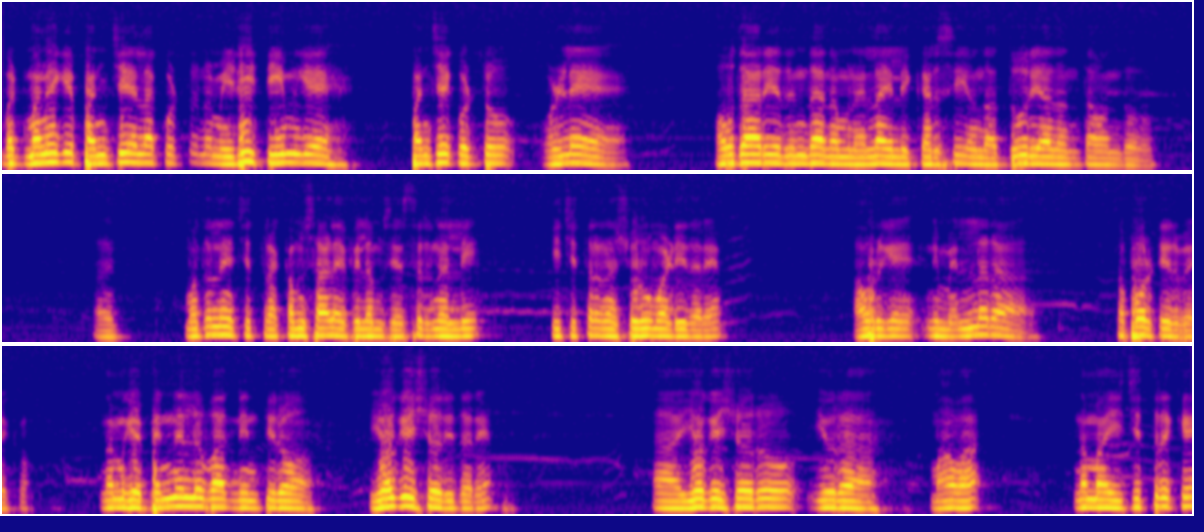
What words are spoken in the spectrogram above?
ಬಟ್ ಮನೆಗೆ ಪಂಚೆ ಎಲ್ಲ ಕೊಟ್ಟು ನಮ್ಮ ಇಡೀ ಟೀಮ್ಗೆ ಪಂಚೆ ಕೊಟ್ಟು ಒಳ್ಳೆ ಔದಾರ್ಯದಿಂದ ನಮ್ಮನ್ನೆಲ್ಲ ಇಲ್ಲಿ ಕರೆಸಿ ಒಂದು ಅದ್ಧೂರಿಯಾದಂಥ ಒಂದು ಮೊದಲನೇ ಚಿತ್ರ ಕಂಸಾಳೆ ಫಿಲಮ್ಸ್ ಹೆಸರಿನಲ್ಲಿ ಈ ಚಿತ್ರನ ಶುರು ಮಾಡಿದ್ದಾರೆ. ಅವ್ರಿಗೆ ನಿಮ್ಮೆಲ್ಲರ ಸಪೋರ್ಟ್ ಇರಬೇಕು. ನಮಗೆ ಬೆನ್ನೆಲುಬಾಗಿ ನಿಂತಿರೋ ಯೋಗೇಶ್ವರ್ ಇದ್ದಾರೆ. ಯೋಗೇಶ್ವರು ಇವರ ಮಾವ. ನಮ್ಮ ಈ ಚಿತ್ರಕ್ಕೆ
